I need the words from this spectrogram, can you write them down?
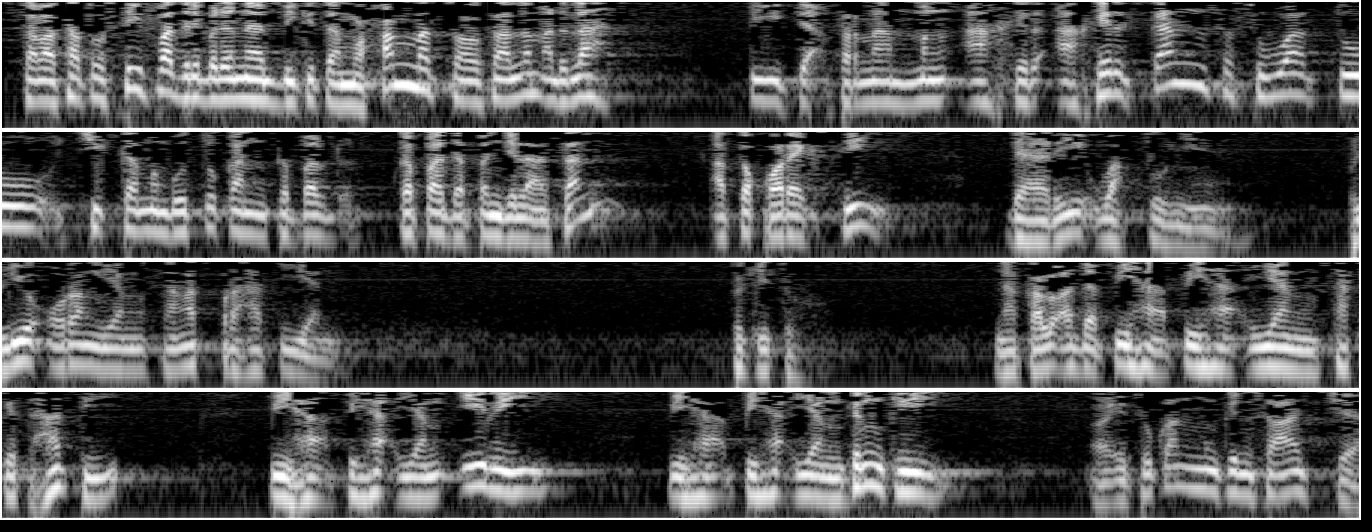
Salah satu sifat daripada Nabi kita Muhammad SAW adalah tidak pernah mengakhir-akhirkan sesuatu jika membutuhkan kepada penjelasan atau koreksi dari waktunya. Beliau orang yang sangat perhatian. Begitu. Nah, kalau ada pihak-pihak yang sakit hati, pihak-pihak yang iri, pihak-pihak yang dengki, itu kan mungkin saja.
